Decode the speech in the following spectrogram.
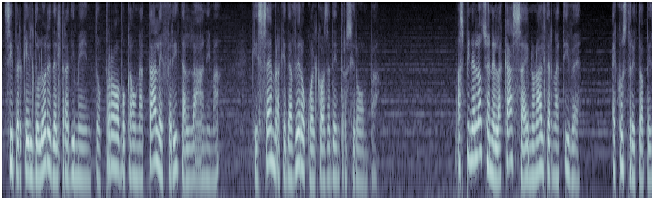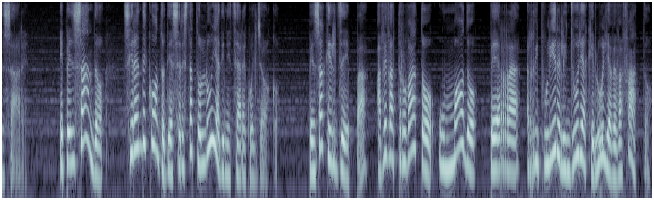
Sì, perché il dolore del tradimento provoca una tale ferita all'anima che sembra che davvero qualcosa dentro si rompa. Ma Spinelloccio è nella cassa e non ha alternative. È costretto a pensare. E pensando si rende conto di essere stato lui ad iniziare quel gioco. Pensò che il Zeppa aveva trovato un modo per ripulire l'ingiuria che lui gli aveva fatto.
